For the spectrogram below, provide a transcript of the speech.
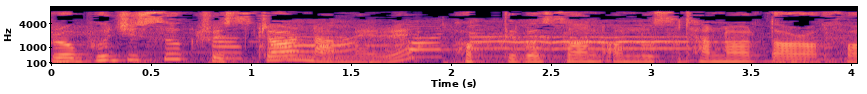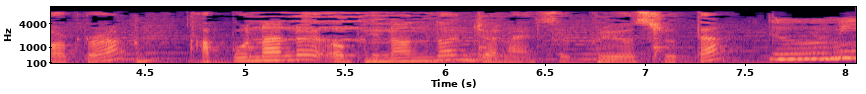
প্ৰভু যীশু খ্ৰীষ্টৰ নামেৰে ভক্তিবচন অনুষ্ঠানৰ তৰফৰ পৰা আপোনালৈ অভিনন্দন জনাইছো প্ৰিয় শ্ৰোতা। তুমি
